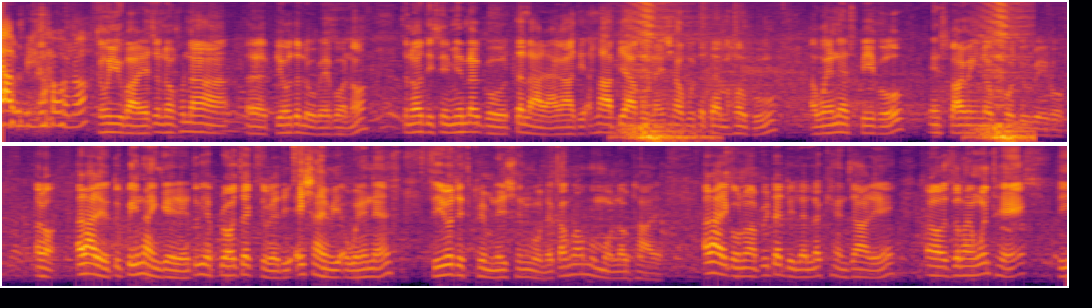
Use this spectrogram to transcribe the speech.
ရောက်နေတာပေါ့နော်ဂုံယူပါတယ်ကျွန်တော်ခုနအဲပြောသလိုပဲပေါ့နော်ကျွန်တော်ဒီစင်မြင့်ဘက်ကိုတက်လာတာကဒီအလှပြဖို့နိုင်ရှောက်ဖို့တက်တက်မဟုတ်ဘူး awareness ပေးဖို့ inspiring လုပ်ဖို့လူတွေကိုအဲ့တော့အဲ့ဒါတွေသူပေးနိုင်ခဲ့တယ်သူရဲ့ project ဆိုရယ်ဒီ HIV awareness zero discrimination ကိုလည်းကောင်းကောင်းမွန်မွန်လုပ်ထားတယ်အဲ့ဒါတွေအကုန်လုံးကပြည်သက်တွေလည်းလက်ခံကြတယ်အဲ့တော့ဇလိုင်ဝင်းထဲဒီ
